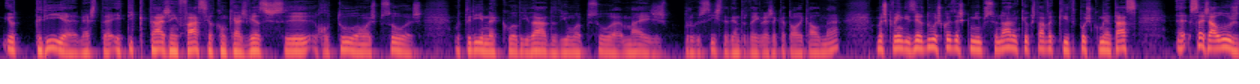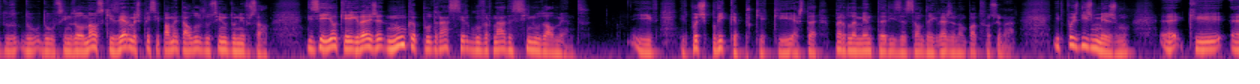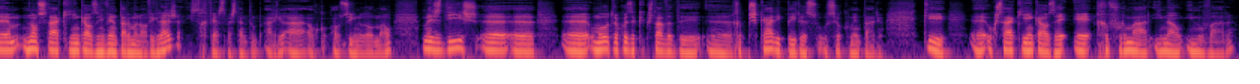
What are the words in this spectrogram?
eu teria nesta etiquetagem fácil com que às vezes se rotulam as pessoas, o teria na qualidade de uma pessoa mais progressista dentro da Igreja Católica Alemã, mas que vem dizer duas coisas que me impressionaram e que eu gostava que depois comentasse eh, seja à luz do, do, do sino alemão, se quiser, mas principalmente à luz do sino do universal. Dizia ele que a Igreja nunca poderá ser governada sinodalmente. E, e, depois explica porque é que esta parlamentarização da Igreja não pode funcionar. E depois diz mesmo uh, que uh, não se está aqui em causa inventar uma nova Igreja, isso refere-se bastante à, ao, ao sino alemão, mas diz uh, uma outra coisa que gostava de repescar e pedir o seu comentário, que o que está aqui em causa é, é reformar e não inovar,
